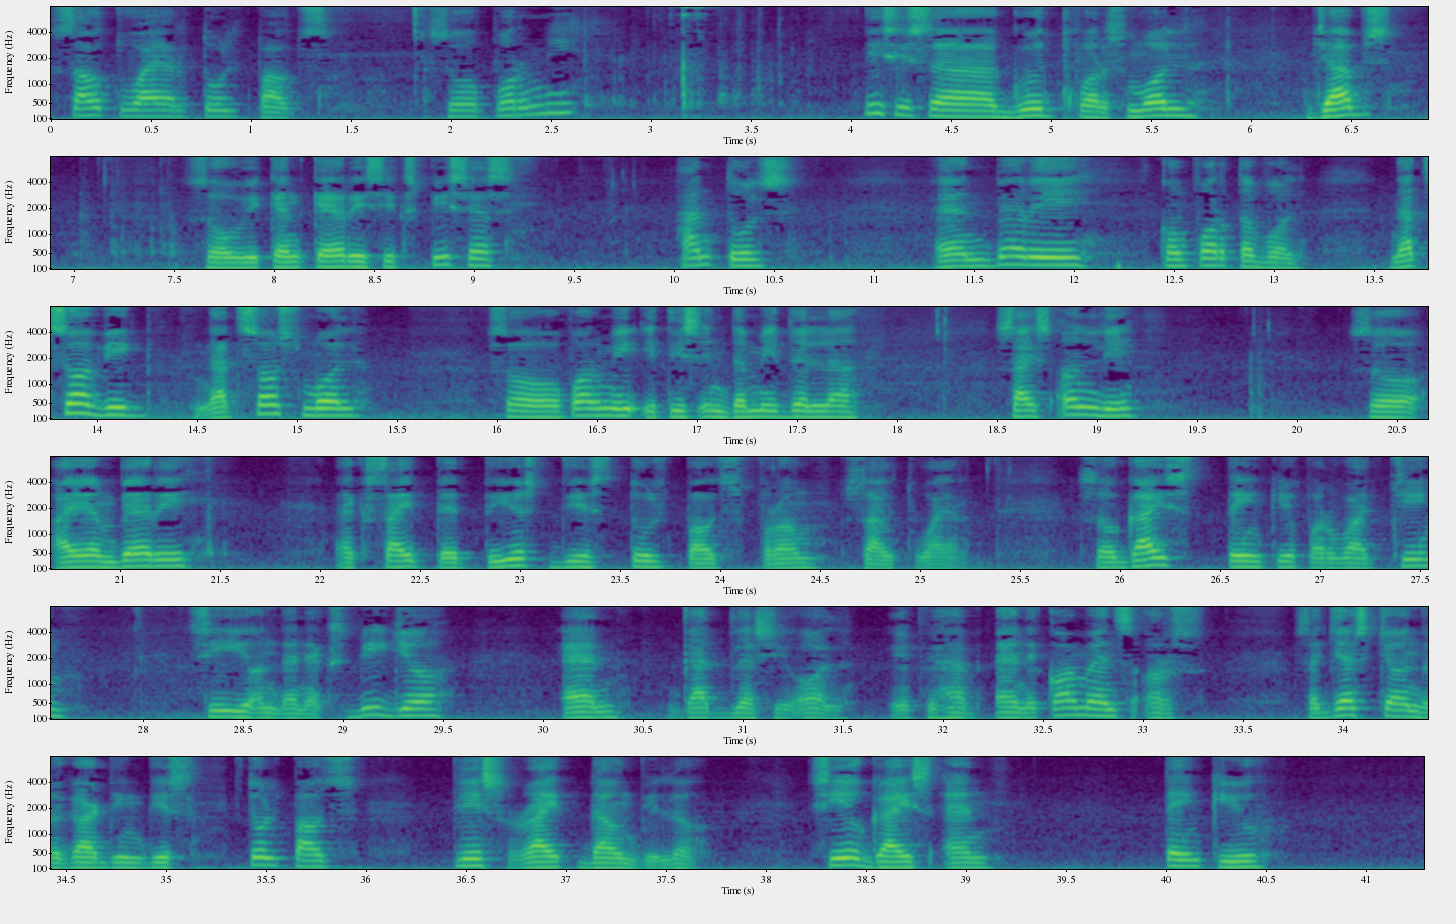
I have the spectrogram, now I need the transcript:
Southwire tool pouch? So for me this is uh, good for small jobs. So we can carry six pieces hand tools and very comfortable. Not so big not so small. So for me it is in the middle uh, size only. So I am very excited to use this tool pouch from Southwire. So guys thank you for watching. See you on the next video and God bless you all If you have any comments or suggestion regarding this tool pouch, please write down below. See you guys and thank you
